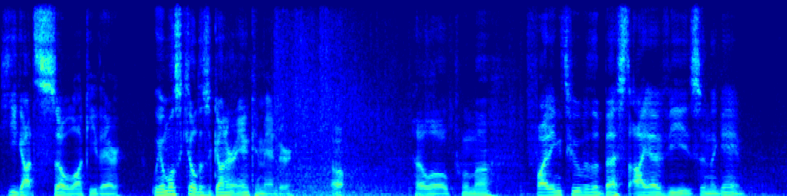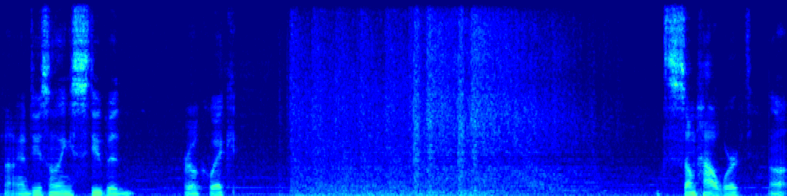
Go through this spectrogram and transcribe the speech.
He got so lucky there. We almost killed his gunner and commander. Oh. Hello, Puma. Fighting two of the best IFVs in the game. I'm gonna do something stupid real quick. It somehow worked. Oh.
